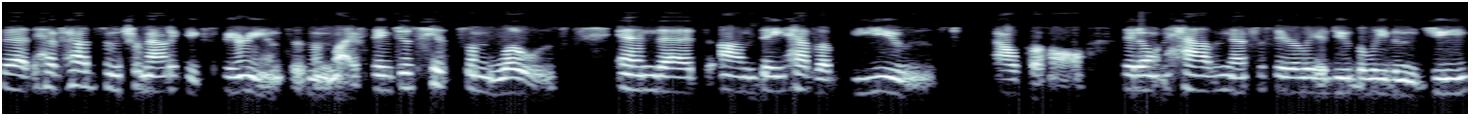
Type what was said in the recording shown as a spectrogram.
that have had some traumatic experiences in life. They've just hit some lows, and that um, they have abused alcohol. They don't have necessarily, I do believe in the gene,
